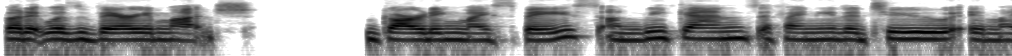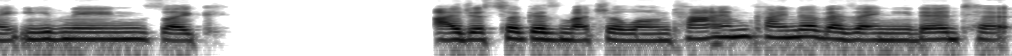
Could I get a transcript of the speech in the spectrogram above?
But it was very much guarding my space on weekends if I needed to, in my evenings. Like I just took as much alone time kind of as I needed to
